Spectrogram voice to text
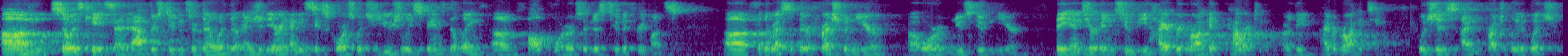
Um, so as Kate said, after students are done with their Engineering 96 course, which usually spans the length of fall quarter, so just two to three months, uh, for the rest of their freshman year uh, or new student year, they enter into the hybrid rocket power team or the hybrid rocket team, which is I'm the project lead of which.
